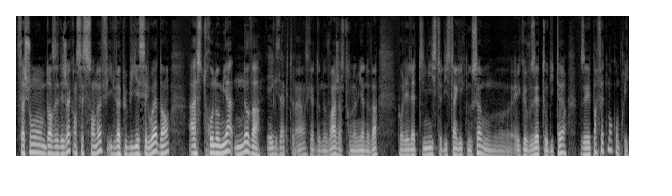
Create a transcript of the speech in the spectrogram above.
Sachons d'ores et déjà qu'en 1609, il va publier ses lois dans Astronomia Nova. Exactement. Hein, c'est un ouvrage Astronomia Nova pour les latinistes distingués que nous sommes euh, et que vous êtes auditeurs, vous avez parfaitement compris.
